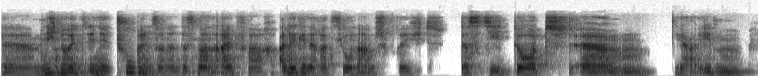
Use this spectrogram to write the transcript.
nicht nur in, in, den Schulen, sondern dass man einfach alle Generationen anspricht, dass die dort ähm, ja eben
